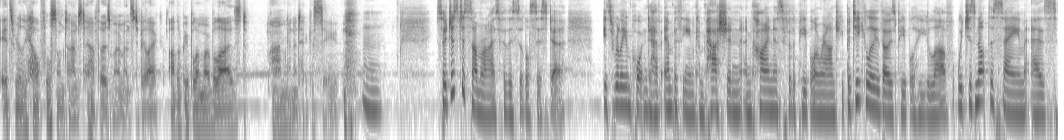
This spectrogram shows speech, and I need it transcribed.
it's really helpful sometimes to have those moments to be like, other people are mobilized. I'm going to take a seat. Mm. So, just to summarize for this little sister, it's really important to have empathy and compassion and kindness for the people around you, particularly those people who you love, which is not the same as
